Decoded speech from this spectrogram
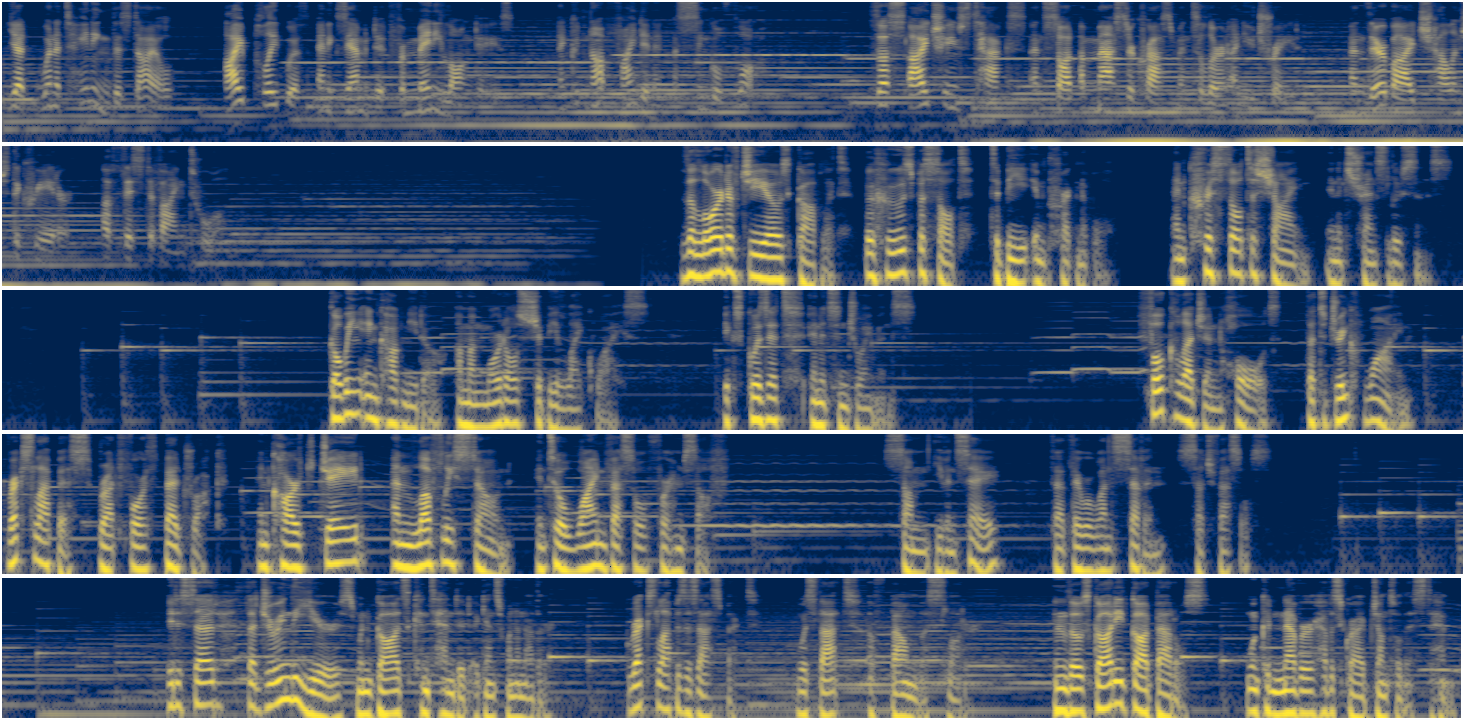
Yet, when attaining this dial, I played with and examined it for many long days, and could not find in it a single flaw. Thus, I changed tacks and sought a master craftsman to learn a new trade, and thereby challenged the creator of this divine tool. The Lord of Geo's goblet behooves basalt to be impregnable, and crystal to shine in its translucence. Going incognito among mortals should be likewise, exquisite in its enjoyments. Folk legend holds that to drink wine, Rex Lapis brought forth bedrock and carved jade and lovely stone into a wine vessel for himself. Some even say that there were once seven such vessels. It is said that during the years when gods contended against one another, Rex Lapis's aspect was that of boundless slaughter. In those god eat god battles, one could never have ascribed gentleness to him.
